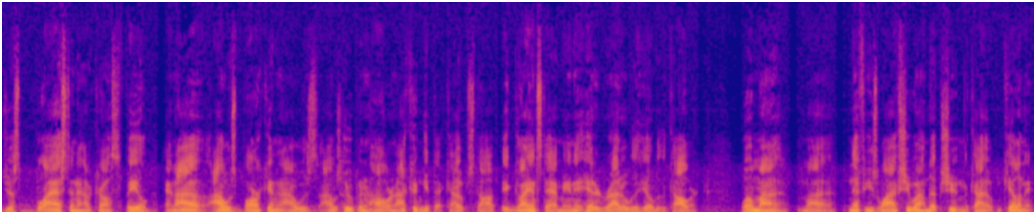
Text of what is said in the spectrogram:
just blasting out across the field, and I I was barking and I was I was hooping and hollering. I couldn't get that coyote stopped. It glanced at me and it headed right over the hill to the collar. Well, my my nephew's wife she wound up shooting the coyote and killing it,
